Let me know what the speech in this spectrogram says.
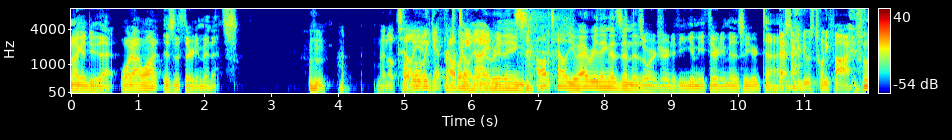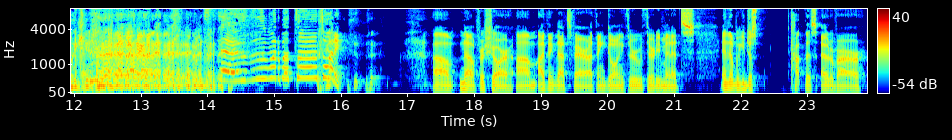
not going to do that. What I want is the 30 minutes. And then I'll tell What you. will we get for I'll tell you 29 everything. minutes? I'll tell you everything that's in this orchard if you give me 30 minutes of your time. best I can do is 25. Like, what about uh, 20? um, no, for sure. Um, I think that's fair. I think going through 30 minutes, and then we can just cut this out of our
